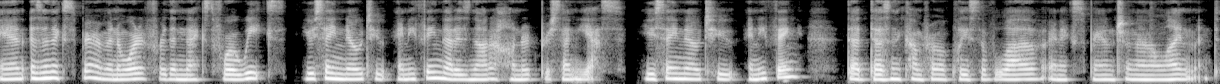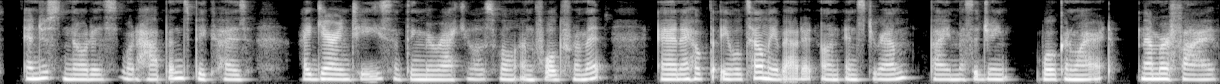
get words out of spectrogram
And as an experiment, what if for the next four weeks you say no to anything that is not 100% yes? You say no to anything that doesn't come from a place of love and expansion and alignment and just notice what happens because I guarantee something miraculous will unfold from it. And I hope that you will tell me about it on Instagram by messaging Woke and Wired. Number five,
